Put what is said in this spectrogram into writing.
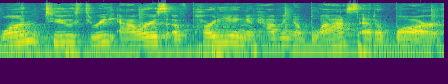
one, two, three hours of partying and having a blast at a bar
